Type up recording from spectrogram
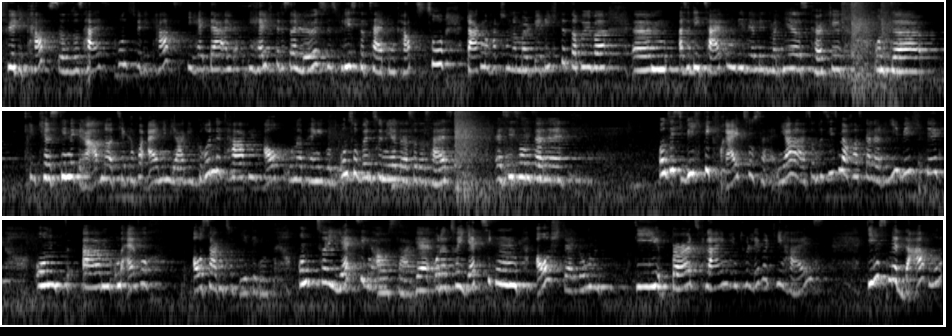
für die Katz, also das heißt Kunst für die Katz, die, der, die Hälfte des Erlöses fließt der Zeitung Katz zu. Dagmar hat schon einmal berichtet darüber. Ähm, also die Zeitung, die wir mit Matthias Köchel und äh, Christine Grabner circa vor einem Jahr gegründet haben, auch unabhängig und unsubventioniert. Also das heißt, es ist uns eine uns ist wichtig, frei zu sein. Ja, also das ist mir auch als Galerie wichtig und ähm, um einfach Aussagen zu tätigen. Und zur jetzigen Aussage oder zur jetzigen Ausstellung, die Birds Flying into Liberty heißt, ging es mir darum,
